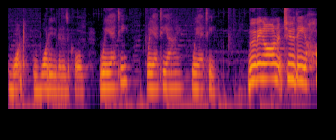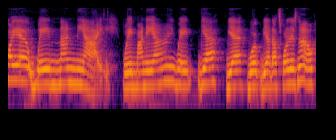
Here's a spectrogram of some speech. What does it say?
what, what even is it called? Wayeti? Wayeti Wayeti. Moving on to the Hoya Weymanii. Weymanii? Way, yeah, yeah, yeah, that's what it is now.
